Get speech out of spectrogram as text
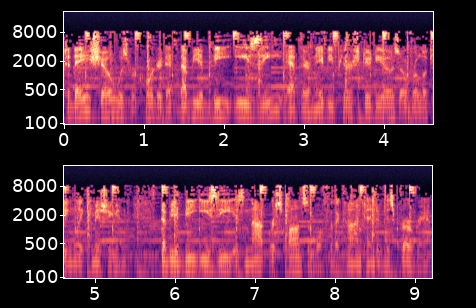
Today's show was recorded at WBEZ at their Navy Pier studios overlooking Lake Michigan. WBEZ is not responsible for the content of this program.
